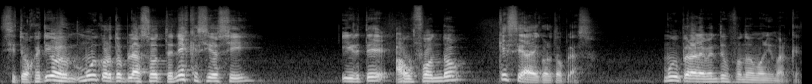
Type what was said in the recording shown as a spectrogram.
Si tu objetivo es muy corto plazo, tenés que sí o sí irte a un fondo que sea de corto plazo. Muy probablemente un fondo de money market.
